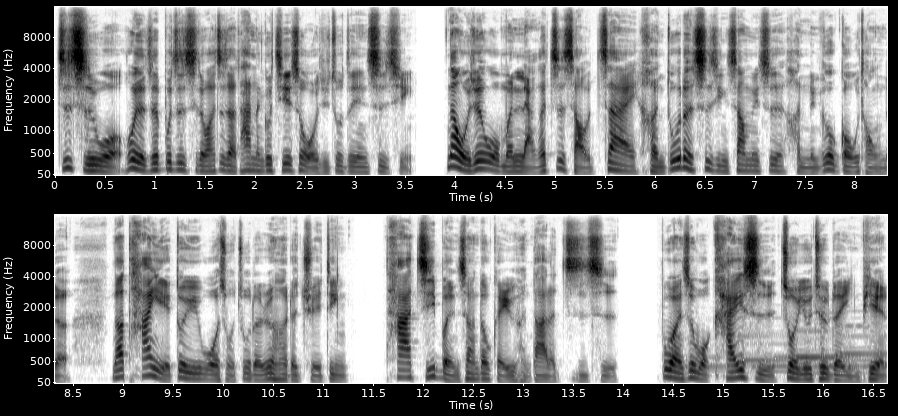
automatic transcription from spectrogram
支持我，或者是不支持的话，至少他能够接受我去做这件事情。那我觉得我们两个至少在很多的事情上面是很能够沟通的。那他也对于我所做的任何的决定，他基本上都给予很大的支持。不管是我开始做 YouTube 的影片，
